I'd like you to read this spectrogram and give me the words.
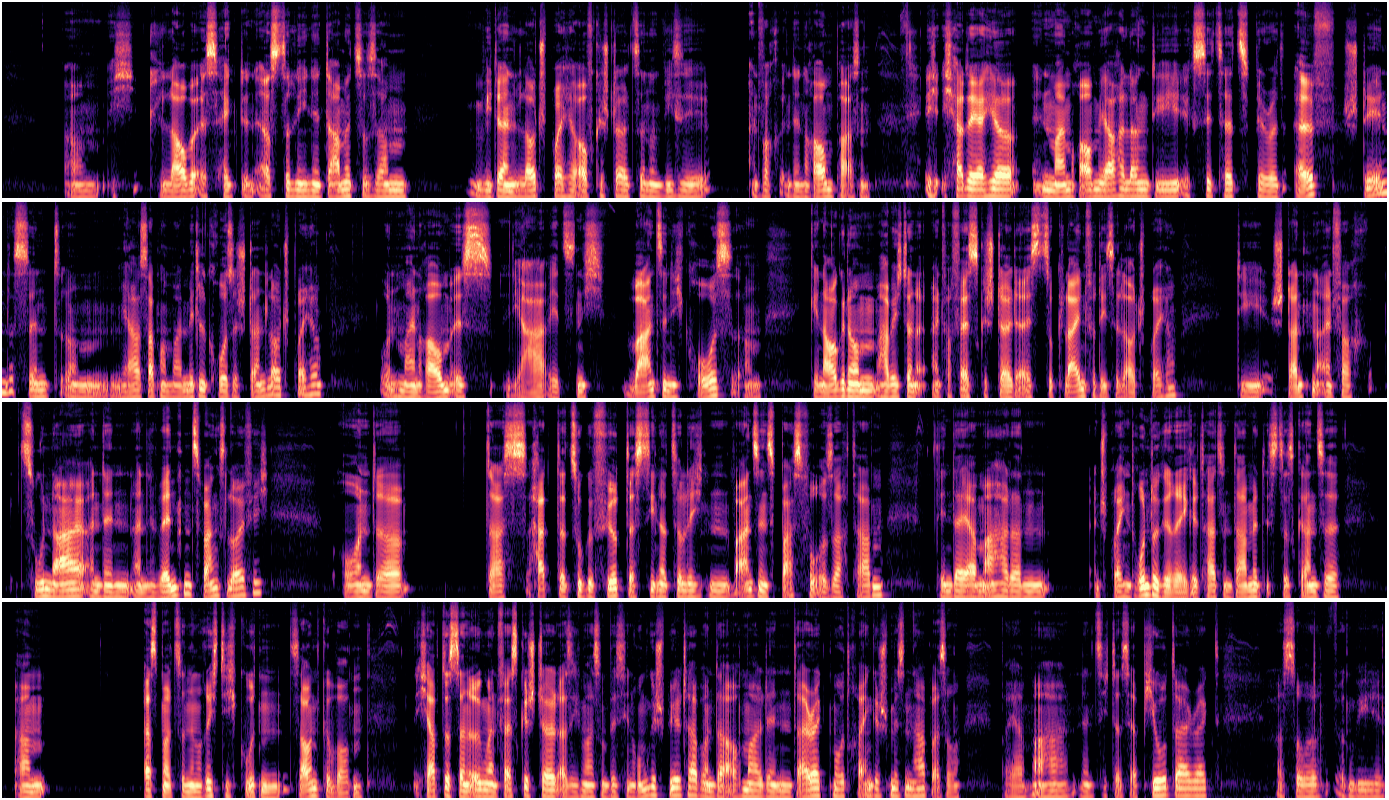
Ähm, ich glaube, es hängt in erster Linie damit zusammen, wie deine Lautsprecher aufgestellt sind und wie sie einfach in den Raum passen. Ich, ich hatte ja hier in meinem Raum jahrelang die XTZ Spirit 11 stehen. Das sind, ähm, ja, sagen wir mal, mittelgroße Standlautsprecher. Und mein Raum ist, ja, jetzt nicht wahnsinnig groß. Ähm, genau genommen habe ich dann einfach festgestellt, er ist zu klein für diese Lautsprecher. Die standen einfach zu nahe an den, an den Wänden, zwangsläufig. Und äh, das hat dazu geführt, dass die natürlich einen Wahnsinns-Bass verursacht haben, den der Yamaha dann entsprechend runtergeregelt hat. Und damit ist das Ganze ähm, erstmal zu einem richtig guten Sound geworden. Ich habe das dann irgendwann festgestellt, als ich mal so ein bisschen rumgespielt habe und da auch mal den Direct Mode reingeschmissen habe. Also bei Yamaha nennt sich das ja Pure Direct, was so irgendwie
